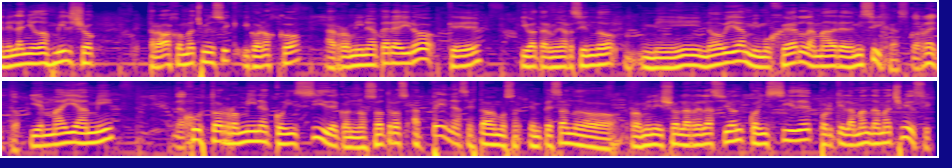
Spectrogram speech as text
En el año 2000 yo trabajo en Match Music y conozco a Romina Pereiro, que iba a terminar siendo mi novia, mi mujer, la madre de mis hijas. Correcto. Y en Miami, No. justo Romina coincide con nosotros, apenas estábamos empezando Romina y yo la relación, coincide porque la manda Match Music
